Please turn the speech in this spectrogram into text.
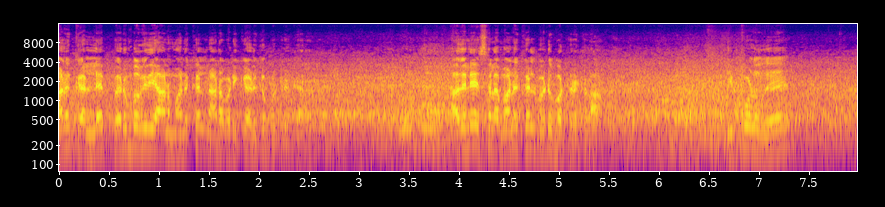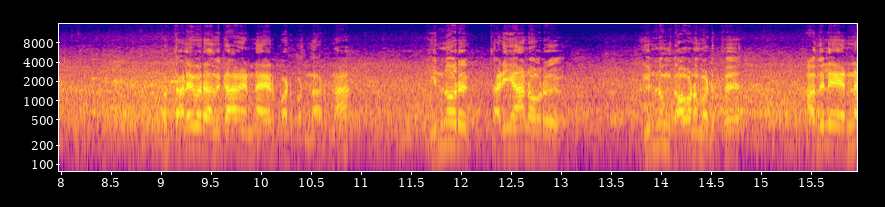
மனுக்களில் பெரும்பகுதியான மனுக்கள் நடவடிக்கை எடுக்கப்பட்டிருக்கிறது. அதிலே சில மனுக்கள் விடுபட்டிருக்கலாம். இப்பொழுது இப்போ தலைவர் அதுக்காக என்ன ஏற்பாடு பண்ணார்னா இன்னொரு தனியான ஒரு இன்னும் கவனம் எடுத்து அதிலே என்ன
